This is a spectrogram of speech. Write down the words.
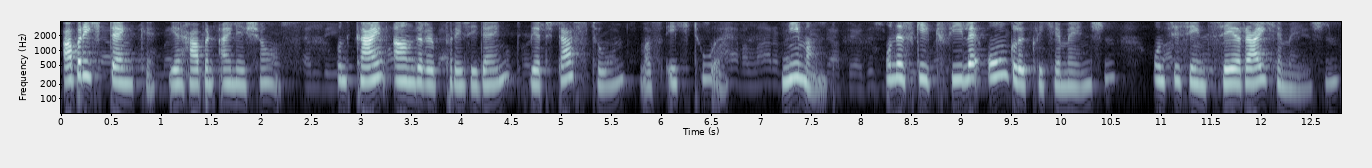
Aber ich denke, wir haben eine Chance. Und kein anderer Präsident wird das tun, was ich tue. Niemand. Und es gibt viele unglückliche Menschen und sie sind sehr reiche Menschen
